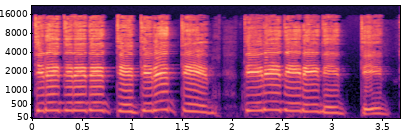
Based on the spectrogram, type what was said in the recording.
띠리디리디디디리디, 띠리디리디디디디리.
